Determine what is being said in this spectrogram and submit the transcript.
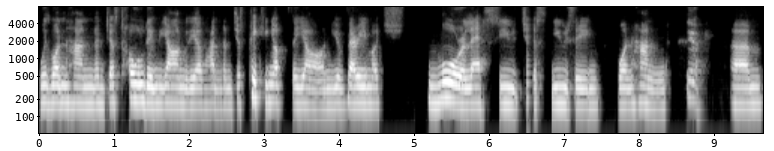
with one hand and just holding the yarn with the other hand and just picking up the yarn, you're very much more or less you just using one hand. Yeah. Um,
